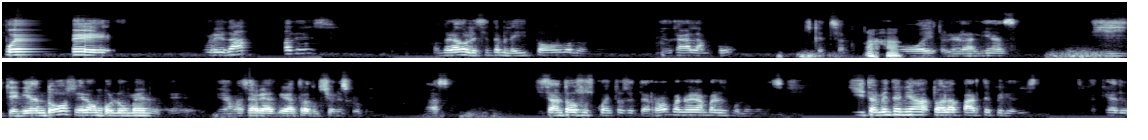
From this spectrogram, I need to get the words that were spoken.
Pues, por edades, cuando era adolescente me leí todos los de Edgar Allan Poe, los que te sacó Editorial la Alianza, y tenían dos, era un volumen, eh, además había, había traducciones, creo que más, estaban todos sus cuentos de terror, bueno, eran varios volúmenes. Y también tenía toda la parte periodística, que de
